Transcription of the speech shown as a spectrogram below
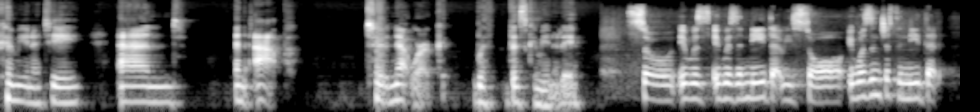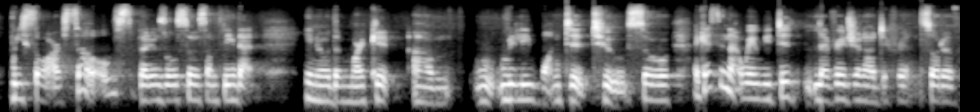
community and an app to network with this community? So it was it was a need that we saw. It wasn't just a need that we saw ourselves, but it was also something that you know the market um, really wanted to. So I guess in that way we did leverage on our different sort of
